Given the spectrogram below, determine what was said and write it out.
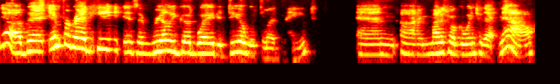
yeah. The infrared heat is a really good way to deal with lead paint, and I might as well go into that now.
